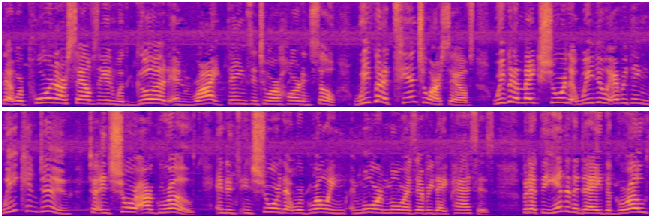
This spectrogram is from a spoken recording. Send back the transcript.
that we're pouring ourselves in with good and right things into our heart and soul. We've got to tend to ourselves. We've got to make sure that we do everything we can do to ensure our growth and ensure that we're growing more and more as every day passes. But at the end of the day, the growth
